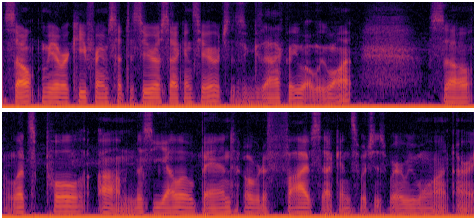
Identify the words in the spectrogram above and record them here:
So we have our keyframe set to 0 seconds here, which is exactly what we want. So let's pull um, this yellow band over to 5 seconds, which is where we want our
